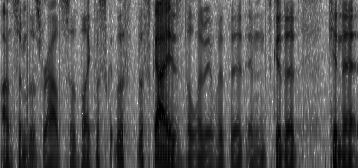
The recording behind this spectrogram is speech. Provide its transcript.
on some of those routes. So like the the, the sky is the limit with it, and it's good that Kitna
